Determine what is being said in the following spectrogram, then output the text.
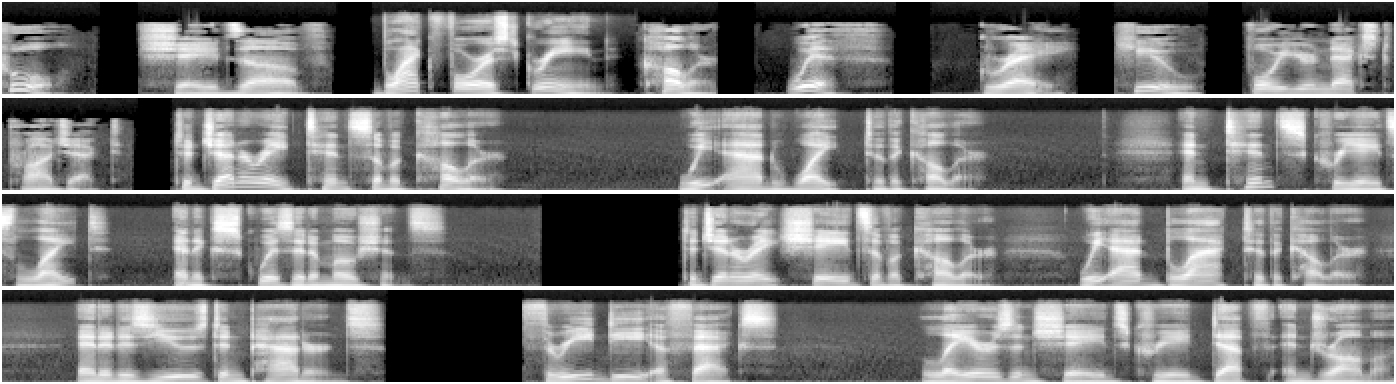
cool shades of black forest green, color with gray hue for your next project. To generate tints of a color, we add white to the color. And tints creates light and exquisite emotions. To generate shades of a color, we add black to the color, and it is used in patterns. 3D effects, layers and shades create depth and drama.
